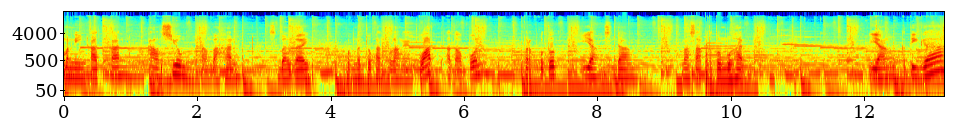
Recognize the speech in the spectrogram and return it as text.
meningkatkan kalsium tambahan sebagai pembentukan tulang yang kuat ataupun perkutut yang sedang masa pertumbuhan. Yang ketiga,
